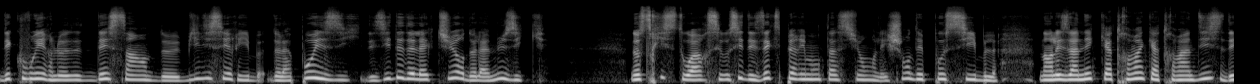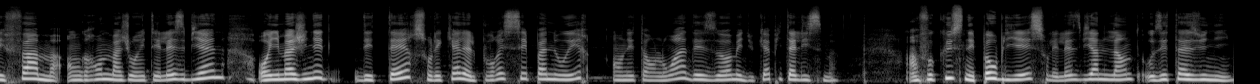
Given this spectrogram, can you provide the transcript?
Découvrir le dessin de Billy Serib, de la poésie, des idées de lecture, de la musique. Notre histoire, c'est aussi des expérimentations, les champs des possibles. Dans les années 80-90, des femmes, en grande majorité lesbiennes, ont imaginé des terres sur lesquelles elles pourraient s'épanouir en étant loin des hommes et du capitalisme. Un focus n'est pas oublié sur les lesbiennes land aux États-Unis.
